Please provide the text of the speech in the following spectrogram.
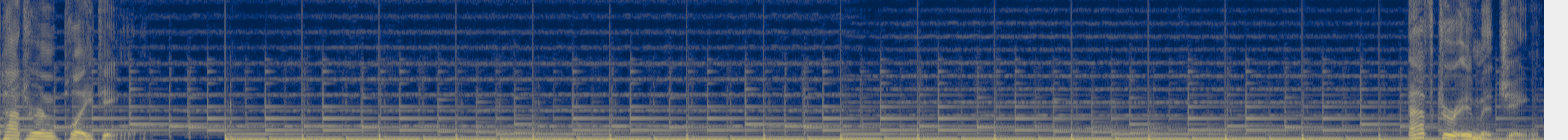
Pattern plating. After imaging,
